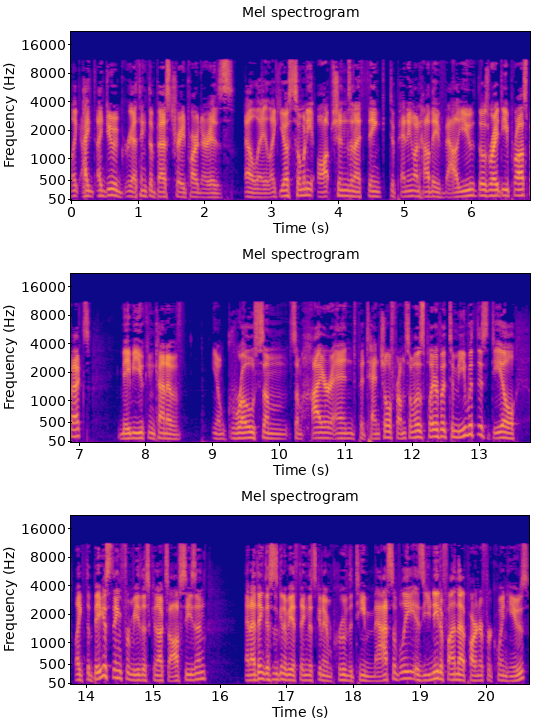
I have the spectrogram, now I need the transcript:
like I, I do agree. I think the best trade partner is LA. Like you have so many options, and I think depending on how they value those right D prospects, maybe you can kind of you know grow some some higher end potential from some of those players. But to me, with this deal, like the biggest thing for me this Canucks offseason, and I think this is going to be a thing that's going to improve the team massively, is you need to find that partner for Quinn Hughes.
